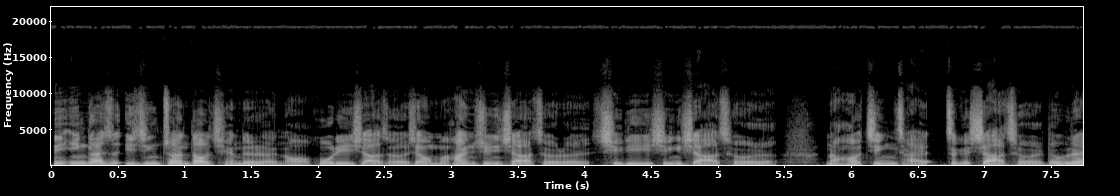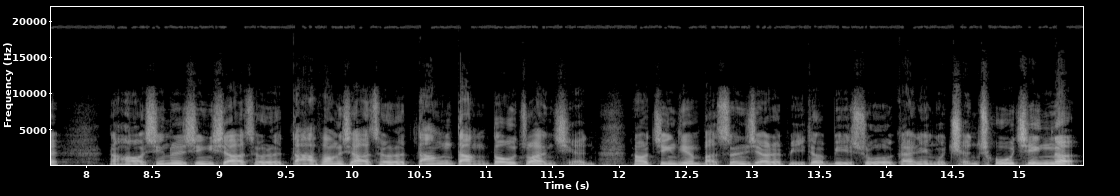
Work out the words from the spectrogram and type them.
你应该是已经赚到钱的人哦，获利下车，像我们汉讯下车了，齐力新下车了，然后精彩这个下车了，对不对？然后新日新下车了，达方下车了，档档都赚钱。然后今天把剩下的比特币所有概念股全出清了。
